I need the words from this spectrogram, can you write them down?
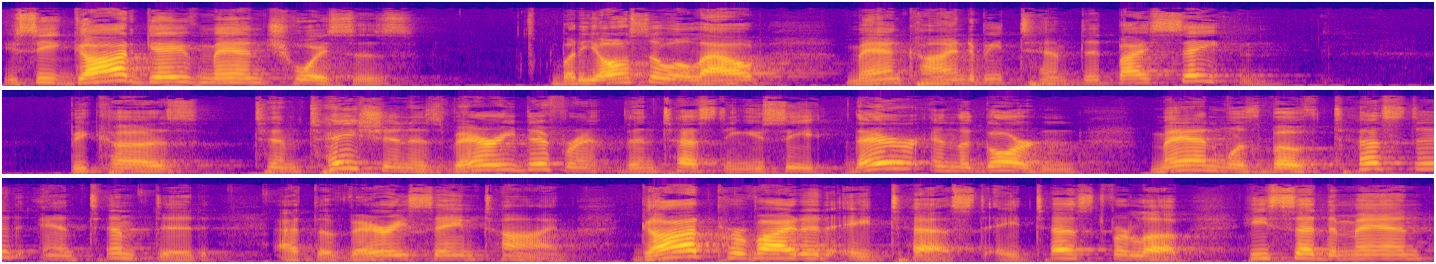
You see, God gave man choices, but he also allowed mankind to be tempted by Satan. Because temptation is very different than testing. You see, there in the garden, man was both tested and tempted at the very same time. God provided a test, a test for love. He said to man,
